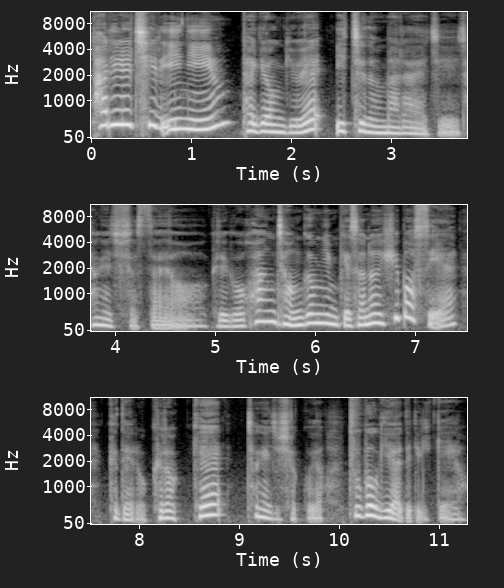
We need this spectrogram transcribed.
8172님, 백영규의 잊지는 말아야지 청해주셨어요. 그리고 황정금님께서는 휘버스의 그대로 그렇게 청해주셨고요. 두 곡 이어드릴게요.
